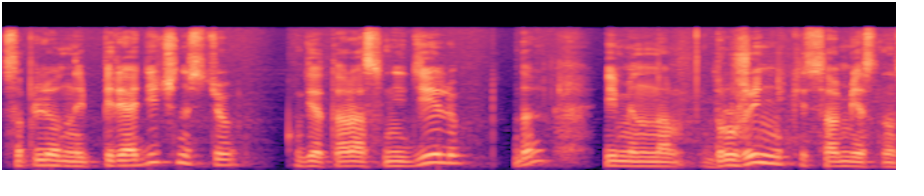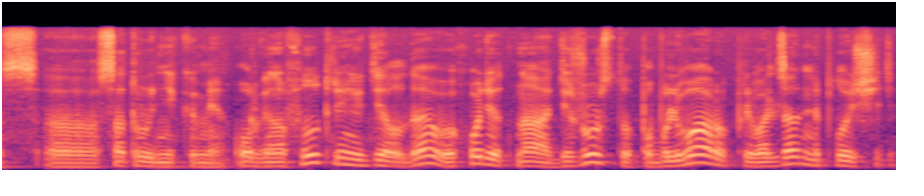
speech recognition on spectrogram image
с определенной периодичностью, где-то раз в неделю, да, именно дружинники совместно с э, сотрудниками органов внутренних дел да, выходят на дежурство по бульвару, при Вокзальной площади.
